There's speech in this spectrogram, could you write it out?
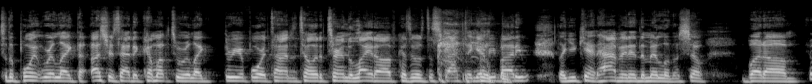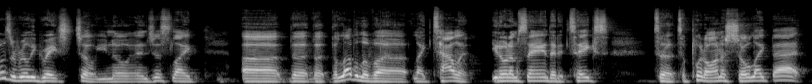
to the point where like the ushers had to come up to her like three or four times and tell her to turn the light off because it was distracting everybody. like you can't have it in the middle of the show. But um, it was a really great show, you know, and just like uh, the the the level of uh like talent, you know what I'm saying, that it takes to to put on a show like that.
